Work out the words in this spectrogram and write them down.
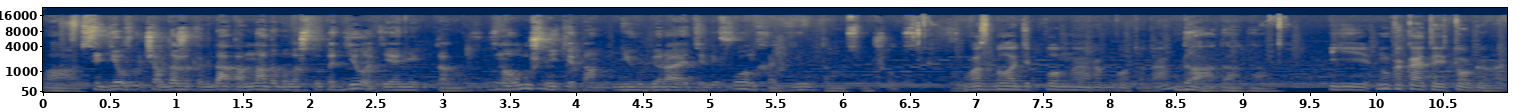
а, сидел, включал, даже когда там надо было что-то делать, я не там в наушнике, там, не убирая телефон, ходил, там, слушал. У вас была дипломная работа, да? Да, да, да. И, ну, какая-то итоговая.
